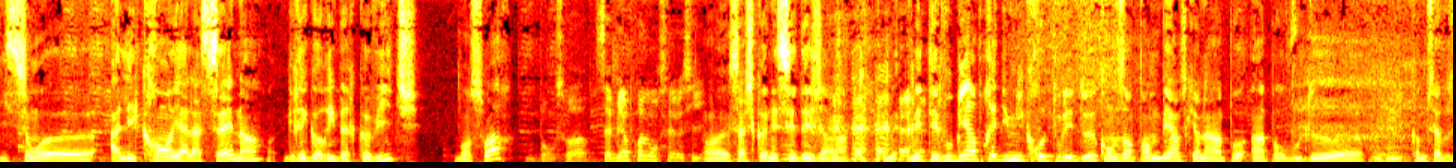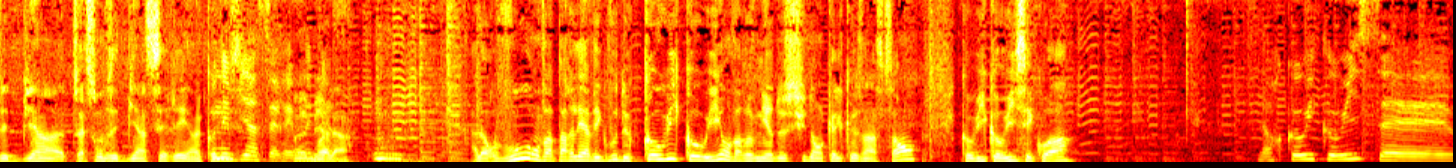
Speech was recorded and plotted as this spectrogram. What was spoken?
ils sont euh, à l'écran et à la scène, hein, Grégory Berkovitch. Bonsoir. Bonsoir. C'est bien prononcé aussi. Ouais, ça, je connaissais déjà. Hein. Mettez-vous bien près du micro tous les deux, qu'on vous entende bien, parce qu'il y en a un pour, un pour vous deux. Euh, mhm. Comme ça, vous êtes bien. De toute façon, vous êtes bien serrés. Hein, on est bien serrés. voilà. Alors vous, on va parler avec vous de Kowi Kowi. On va revenir dessus dans quelques instants. Kowi Kowi, c'est quoi? Alors Kowi Kowi, c'est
